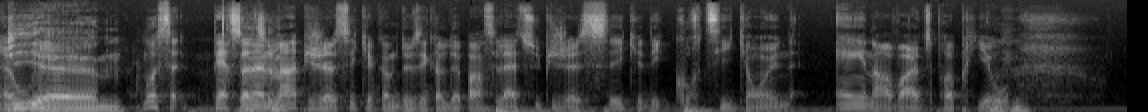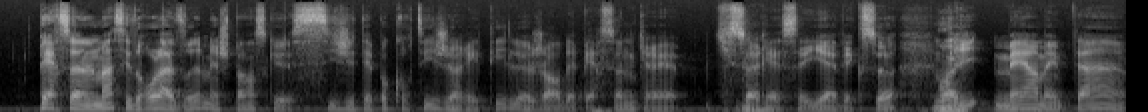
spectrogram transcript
Ah oui. euh, Moi, ça- personnellement, puis je le sais qu'il y a comme deux écoles de pensée là-dessus, puis je le sais qu'il y a des courtiers qui ont une haine envers du proprio. Mhm. Personnellement, c'est drôle à dire, mais je pense que si j'étais pas courtier, j'aurais été le genre de personne qui, aurait- qui serait essayé avec ça. Ouais. Puis- mais en même temps,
